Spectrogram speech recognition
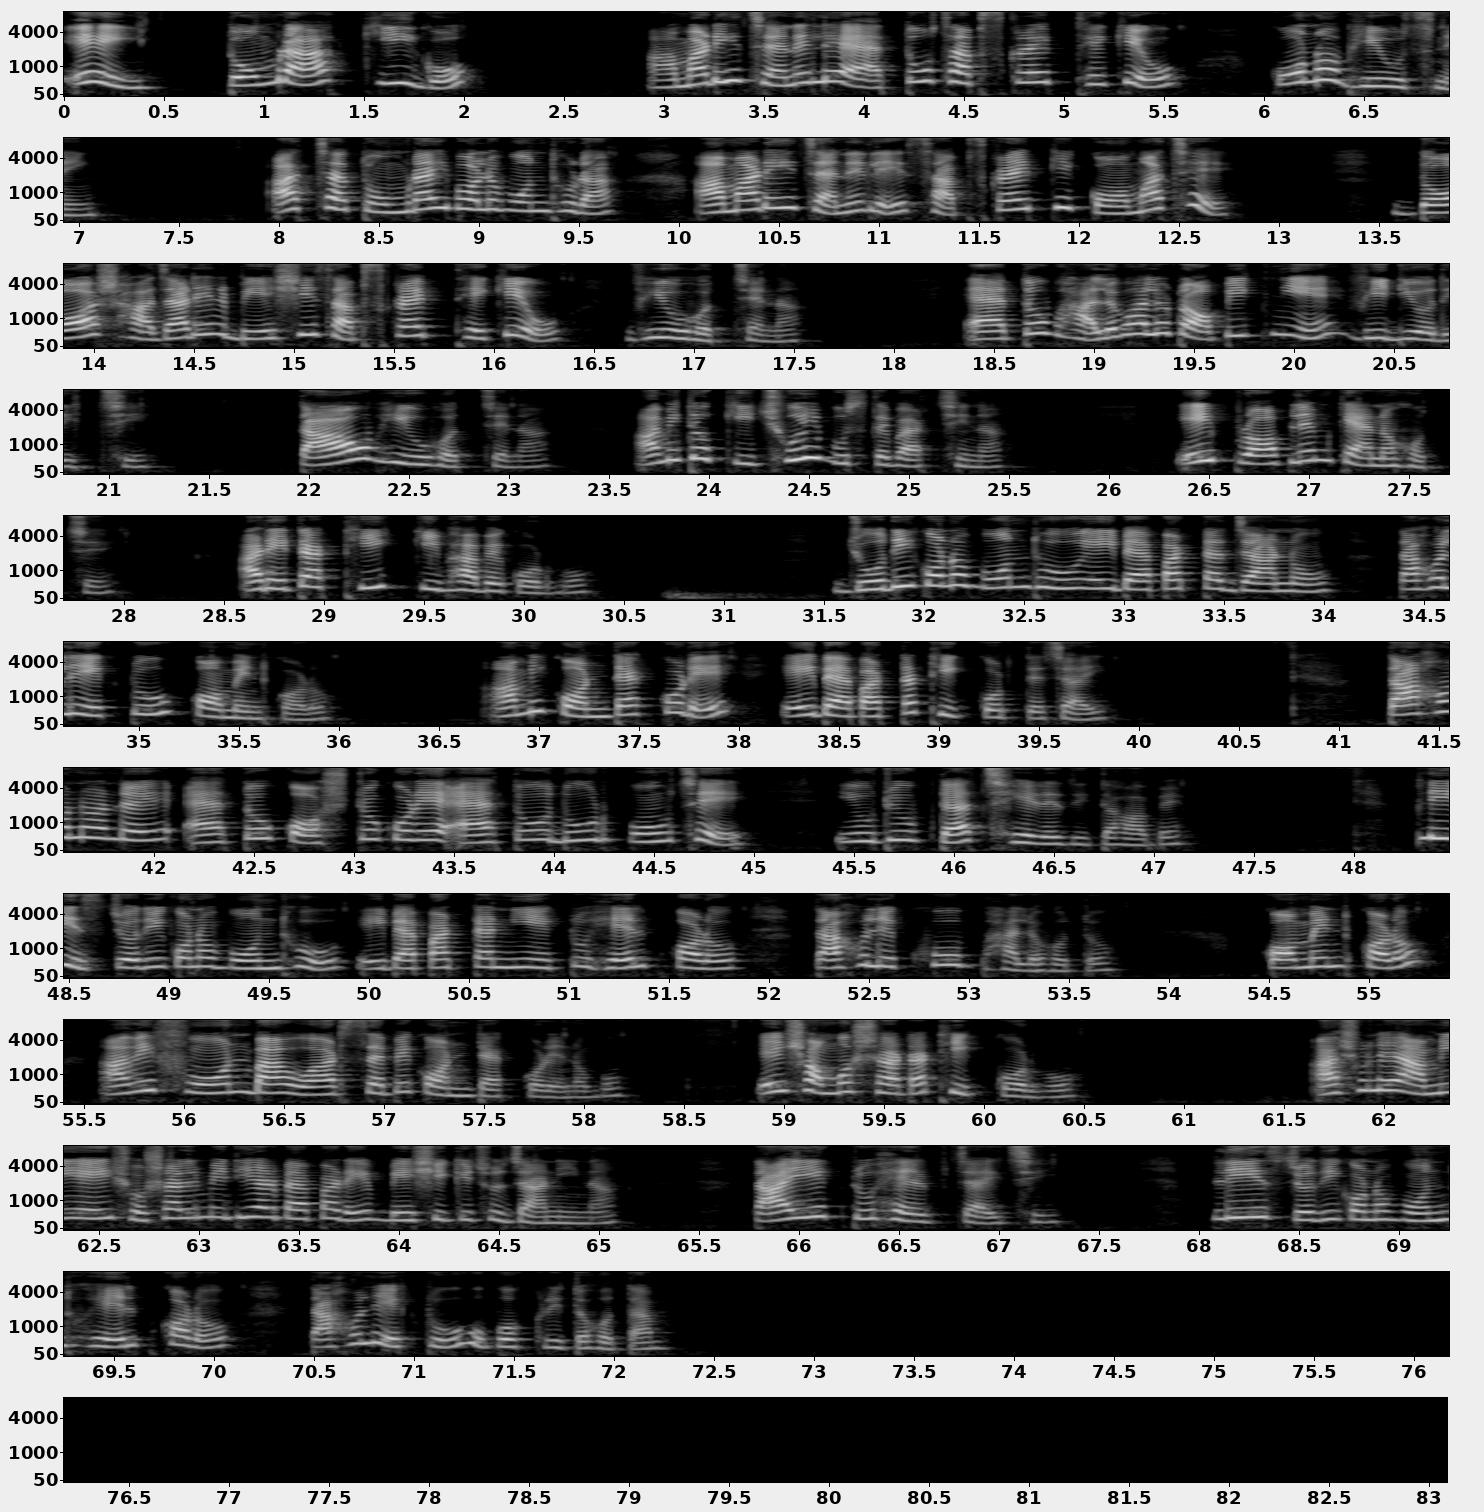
এই, তোমরা কি গো? আমার এই চ্যানেলে এত সাবস্ক্রাইব থেকেও কোনো ভিউজ নেই। আচ্ছা তোমরাই বলো বন্ধুরা, আমার এই চ্যানেলে সাবস্ক্রাইব কি কম আছে? দশ হাজারের বেশি সাবস্ক্রাইব থেকেও ভিউ হচ্ছে না। এত ভালো ভালো টপিক নিয়ে ভিডিও দিচ্ছি। তাও ভিউ হচ্ছে না। আমি তো কিছুই বুঝতে পারছি না। এই প্রবলেম কেন হচ্ছে? আর এটা ঠিক কীভাবে করব? যদি কোনো বন্ধু এই ব্যাপারটা জানো, তাহলে একটু কমেন্ট করো। আমি কন্ট্যাক্ট করে এই ব্যাপারটা ঠিক করতে চাই। তাহলে এত কষ্ট করে এত দূর পৌঁছে ইউটিউবটা ছেড়ে দিতে হবে। প্লিজ যদি কোনো বন্ধু এই ব্যাপারটা নিয়ে একটু হেল্প করো, তাহলে খুব ভালো হতো। কমেন্ট করো, আমি ফোন বা হোয়াটসঅ্যাপে কন্ট্যাক্ট করে নেব। এই সমস্যাটা ঠিক করব। আসলে আমি এই সোশ্যাল মিডিয়ার ব্যাপারে বেশি কিছু জানি না। তাই একটু হেল্প চাইছি। প্লিজ যদি কোনো বন্ধু হেল্প করো, তাহলে একটু উপকৃত হতাম।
